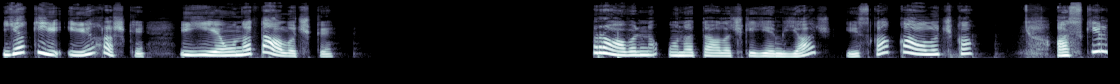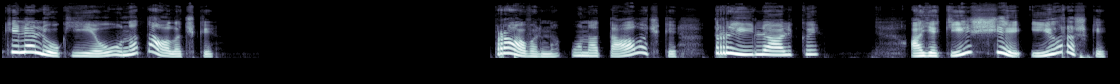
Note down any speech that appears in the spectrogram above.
Які іграшки є у Наталочки? Правильно, у Наталочки є м'яч і скакалочка. А скільки ляльок є у Наталочки? Правильно, у Наталочки три ляльки. А які ще іграшки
